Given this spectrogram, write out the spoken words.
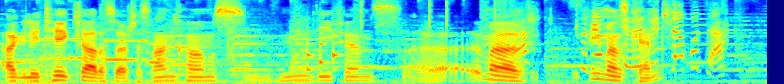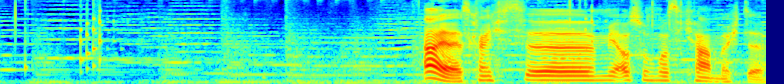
Agilität, klar, dass du öfters rankommst. Mhm, Defense, äh, immer wie man es kennt. Ah ja, jetzt kann ich äh, mir aussuchen, was ich haben möchte.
